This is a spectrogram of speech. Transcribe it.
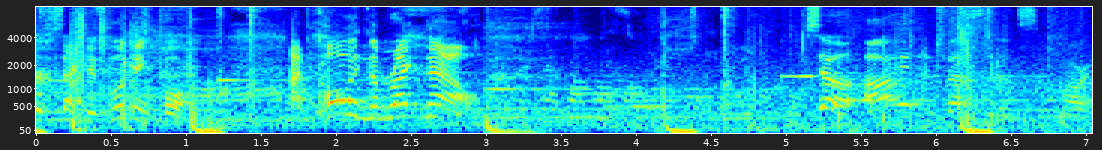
Leech that Kruger Sec is looking for. I'm calling them right now. So, I invested in some hard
